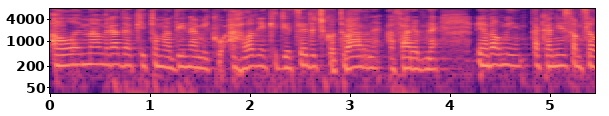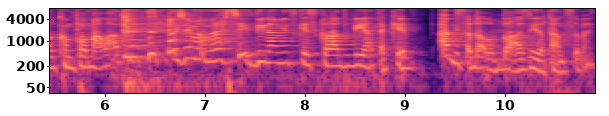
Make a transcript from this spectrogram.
ale mám rada, keď to má dynamiku a hlavne, keď je CDčko tvárne a farebné. Ja veľmi taká nie som celkom pomalá, takže mám radšej dynamické skladby a také, aby sa dalo blázniť a tancovať.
